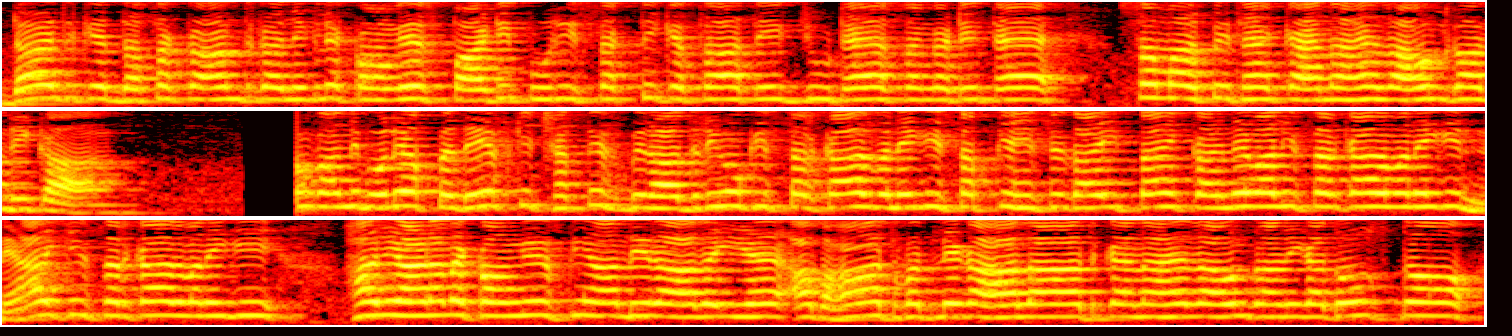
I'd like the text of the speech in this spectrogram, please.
दर्द के दशक का अंत करने के लिए कांग्रेस पार्टी पूरी शक्ति के साथ एकजुट है, संगठित है। समर्पित है, कहना है राहुल गांधी का। राहुल गांधी बोले, अब प्रदेश की 36 बिरादरियों की सरकार बनेगी, सबके हिस्सेदारी तय करने वाली सरकार बनेगी, न्याय की सरकार बनेगी। हरियाणा में कांग्रेस की आंधी आ रही है, अब हाथ बदलेगा हालात, कहना है राहुल गांधी का। दोस्तों,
